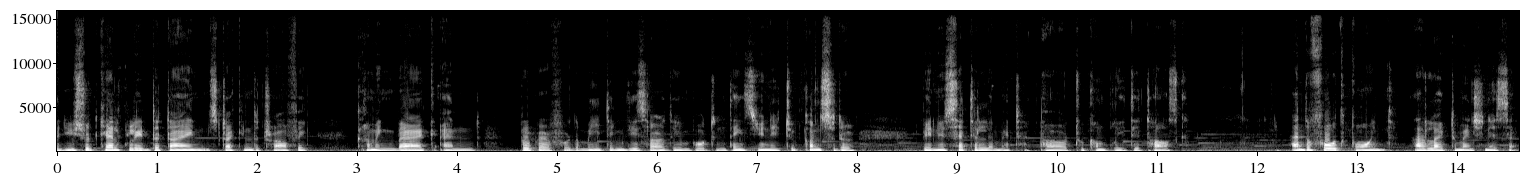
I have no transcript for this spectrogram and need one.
then you should calculate the time stuck in the traffic coming back and prepare for the meeting. These are the important things you need to consider when you set a limit uh, to complete a task. And the fourth point i'd like to mention is that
